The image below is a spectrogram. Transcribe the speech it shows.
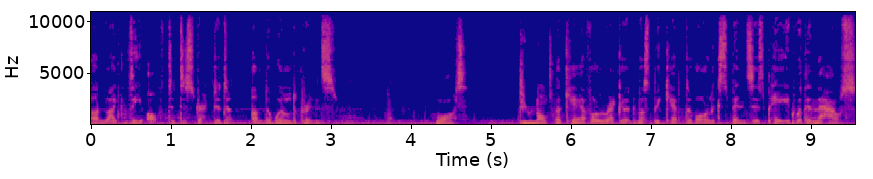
unlike the oft distracted underworld prince. What? Do you not? A careful record must be kept of all expenses paid within the house.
